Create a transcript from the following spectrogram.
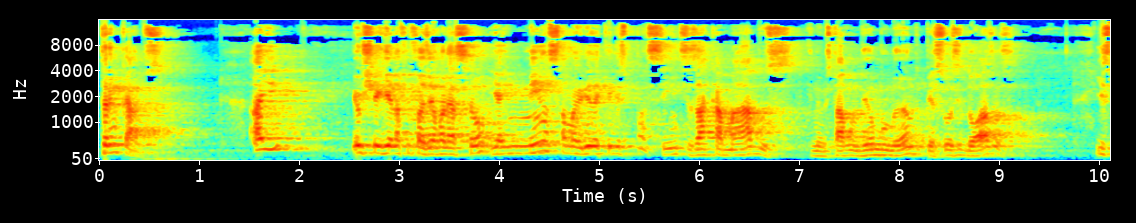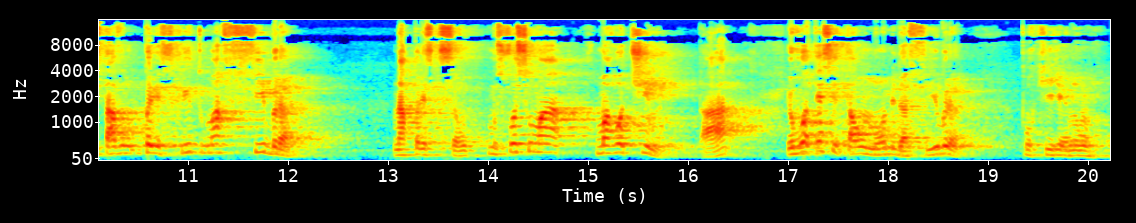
trancados. Aí eu cheguei lá, fui fazer a avaliação e a imensa maioria daqueles pacientes acamados, que não estavam deambulando, pessoas idosas, estavam prescrito uma fibra na prescrição, como se fosse uma, uma rotina, tá? Eu vou até citar o nome da fibra, porque eu não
